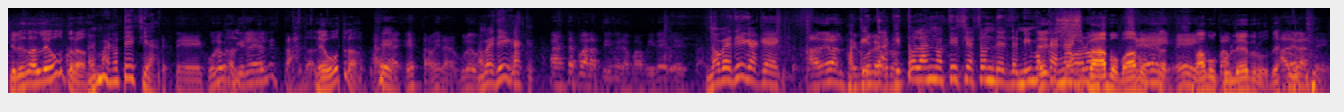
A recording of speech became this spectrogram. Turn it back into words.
¿Quieres darle otra? Hay más noticias. Este, culebro, Dale, ¿quieres leer esta? Dale otra. Ah, ¿Qué? ah, Esta, mira, culebro. No me digas que, Ah, esta es para ti, mira, papi, esta. no me digas que Adelante, aquí, culebro. aquí todas las noticias son del, del mismo Eh, canal. no, no. Vamos, vamos, Ey, ey, vamos, culebro, déjalo. Adelante.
